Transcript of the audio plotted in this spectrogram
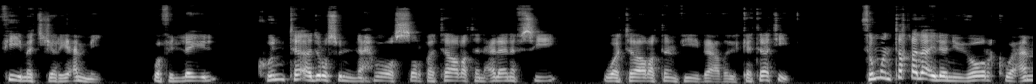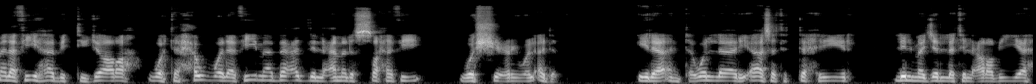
في متجر عمي وفي الليل كنت أدرس النحو والصرف تارة على نفسي وتارة في بعض الكتاتيب. ثم انتقل إلى نيويورك وعمل فيها بالتجارة وتحول فيما بعد للعمل الصحفي والشعر والأدب إلى أن تولى رئاسة التحرير للمجلة العربية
